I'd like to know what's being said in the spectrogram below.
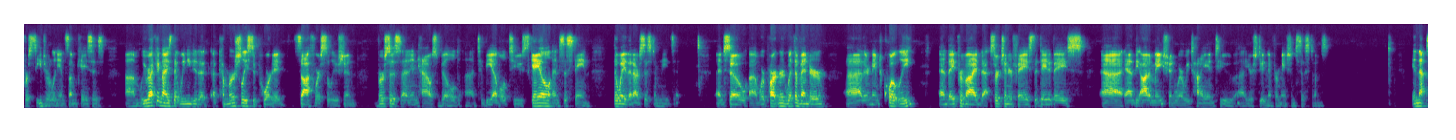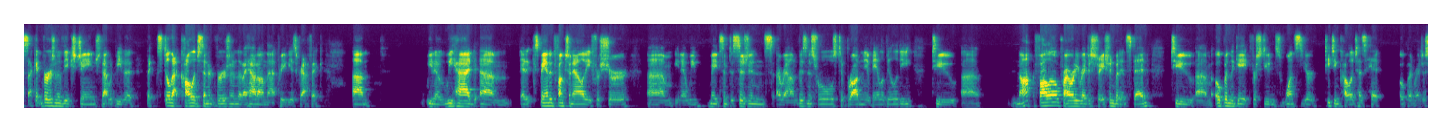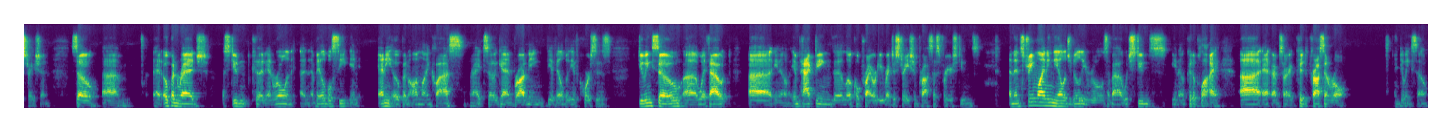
procedurally in some cases, um, we recognized that we needed a, a, commercially supported software solution versus an in-house build uh, to be able to scale and sustain the way that our system needs it. And so uh, we're partnered with a vendor. Uh, they're named Quottly, and they provide that search interface, the database, uh, and the automation where we tie into uh, your student information systems. In that second version of the exchange, that would be the, the still that college-centered version that I had on that previous graphic. Um, you know, we had um, an expanded functionality for sure. Um, you know, we made some decisions around business rules to broaden the availability to uh, not follow priority registration, but instead to um, open the gate for students once your teaching college has hit open registration. So um, at OpenReg, a student could enroll in an available seat in any open online class, right? So again, broadening the availability of courses, doing so uh, without uh, you know, impacting the local priority registration process for your students. And then streamlining the eligibility rules about which students, you know, could apply, uh, I'm sorry, could cross enroll in doing so.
